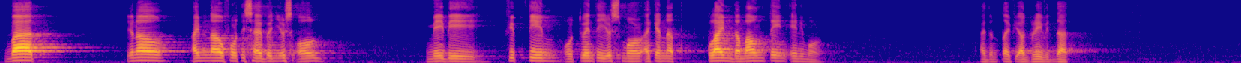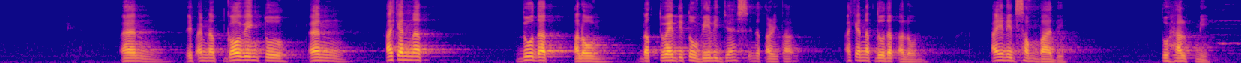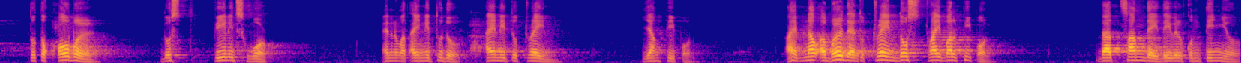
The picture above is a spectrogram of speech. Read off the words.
But, you know, I'm now 47 years old. Maybe 15 or 20 years more, I cannot climb the mountain anymore. I don't know if you agree with that. And if I'm not going to, and I cannot do that alone. The 22 villages in that area. I cannot do that alone. I need somebody to help me to take over those village work. And what I need to do, I need to train young people. I have now a burden to train those tribal people that someday they will continue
